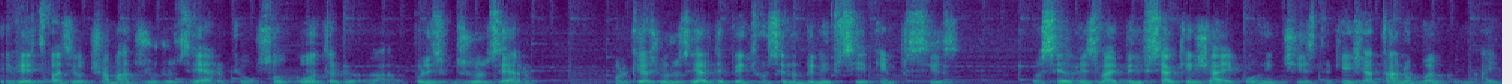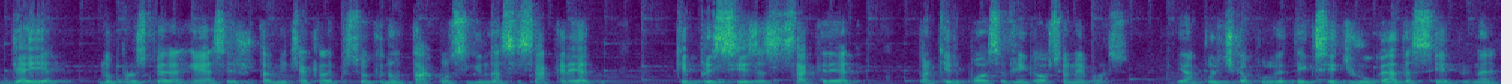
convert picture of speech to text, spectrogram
em vez de fazer o chamado juro zero, que eu sou contra a política de juro zero, porque a juro zero, depende, você não beneficia quem precisa. Você, às vezes, vai beneficiar quem já é correntista, quem já está no banco. A ideia do Prospera RS é justamente aquela pessoa que não está conseguindo acessar crédito, que precisa acessar crédito para que ele possa vingar o seu negócio. E a política pública tem que ser divulgada sempre, né?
